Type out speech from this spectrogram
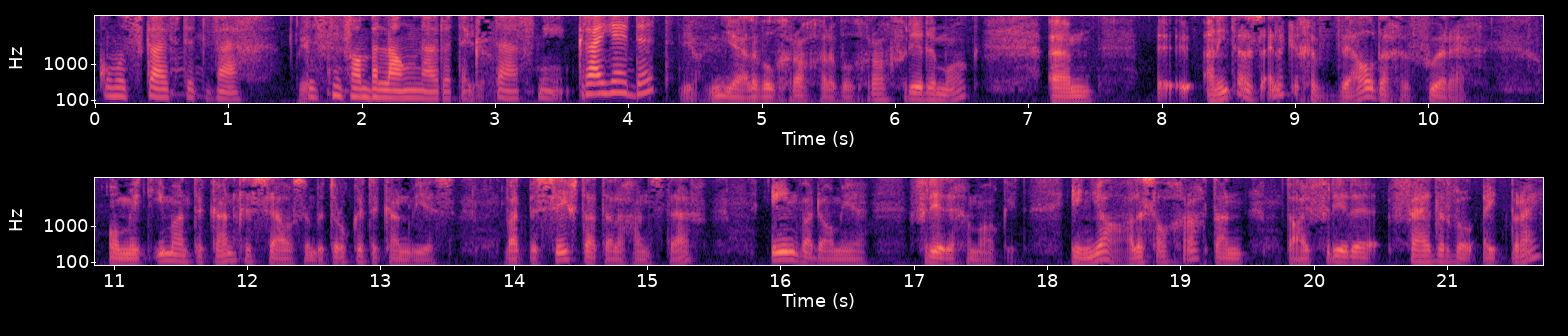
kom ons skuif dit weg. Ja. Dis nie van belang nou dat ek Ja. sterf nie. Kry jy dit? Ja, nee, hulle wil graag, hulle wil graag vrede maak. Ehm um, Anita is eintlik 'n geweldige voorreg om met iemand te kan gesels en betrokke te kan wees wat besef dat hulle gaan sterf en wat daarmee vrede gemaak het. En ja, hulle sal graag dan daai vrede verder wil uitbrei.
